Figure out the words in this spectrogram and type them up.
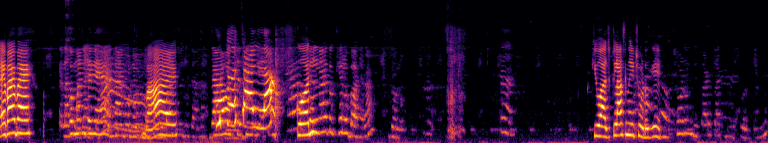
ए बाय बाय. बाय. कोण? नाही तो खेलो बाहेर हा? क्यों आज क्लास नहीं छोड़ोगे छोड़ूंगी साढ़े पाच मिनिट छोड़ते हैं.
